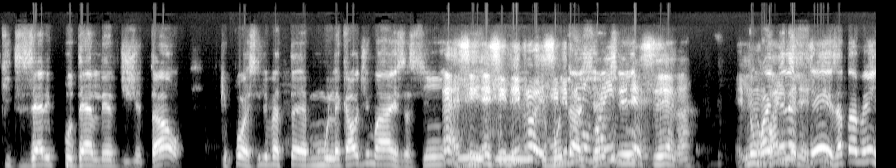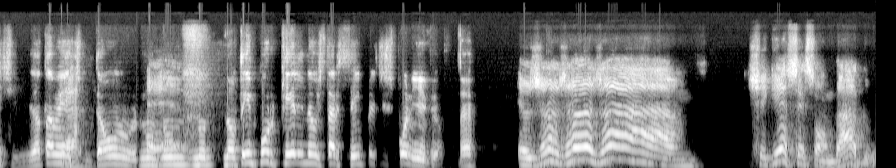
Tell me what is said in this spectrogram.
que quiser e puder ler digital, porque pô, esse livro é legal demais, assim. É, esse, e- esse livro, esse muita livro não vai envelhecer, né? Ele não, vai envelhecer, exatamente, exatamente. É. Então não, É. não, não, não tem por que ele não estar sempre disponível, né? Eu já, já, já cheguei a ser sondado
